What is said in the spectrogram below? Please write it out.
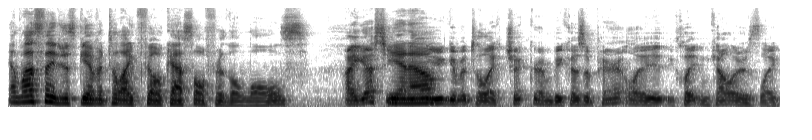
Unless they just give it to like Phil Kessel for the lulls. I guess you, You know? you give it to like Chychrun because apparently Clayton Keller is like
